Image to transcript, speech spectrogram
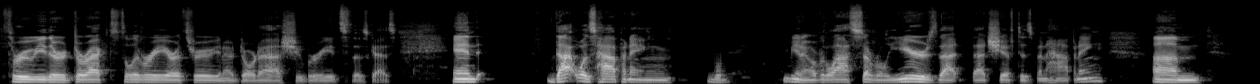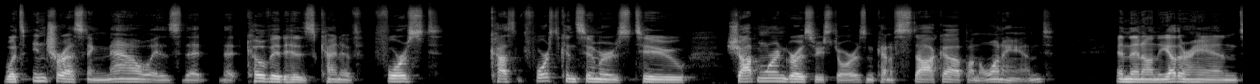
through either direct delivery or through you know DoorDash, Uber Eats, those guys, and that was happening. You know, over the last several years, that that shift has been happening. Um, what's interesting now is that that COVID has kind of forced forced consumers to shop more in grocery stores and kind of stock up on the one hand, and then on the other hand,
